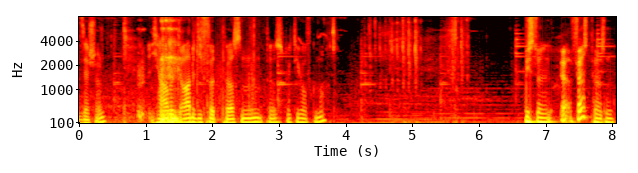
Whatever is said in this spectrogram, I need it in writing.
Sehr schön. Ich habe gerade die Third-Person-Perspektive aufgemacht. Bist du ein ja, First Person?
